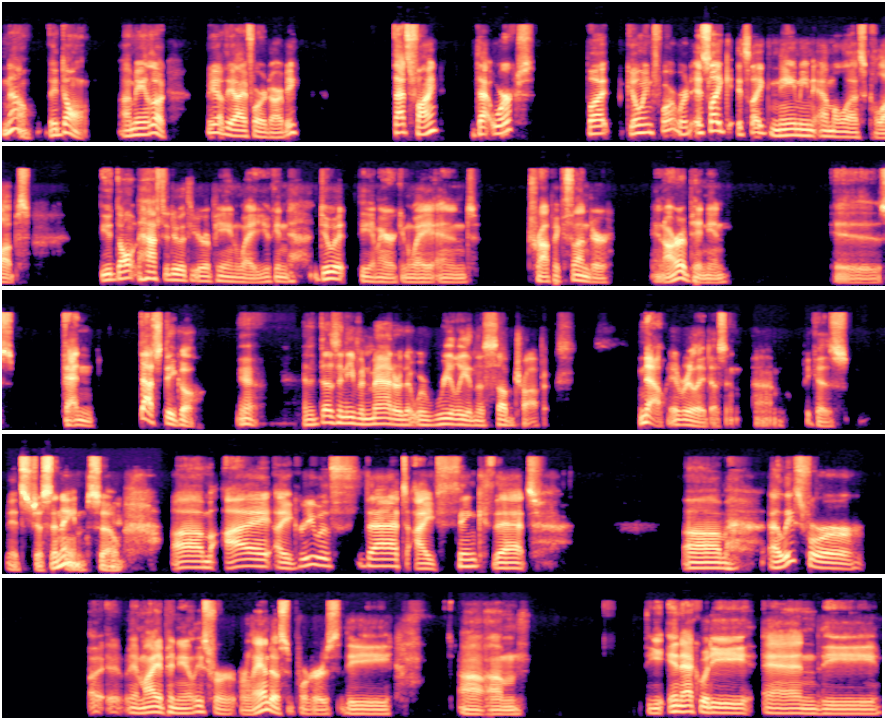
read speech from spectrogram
No, they don't. I mean, look, we have the I four Derby. That's fine. That works. But going forward, it's like it's like naming MLS clubs. You don't have to do it the European way. You can do it the American way. And Tropic Thunder, in our opinion, is fantastico. Yeah. And it doesn't even matter that we're really in the subtropics. No, it really doesn't, um, because it's just a name. So, um, I I agree with that. I think that, um, at least for, in my opinion, at least for Orlando supporters, the, um, the inequity and the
